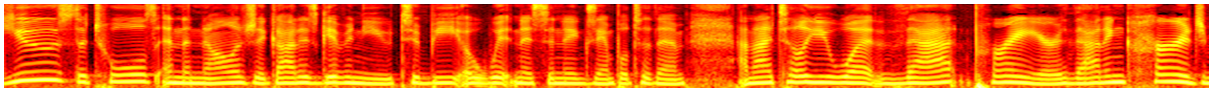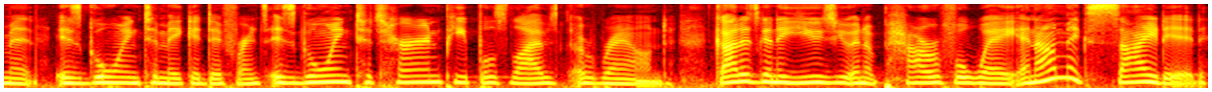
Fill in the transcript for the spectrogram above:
Use the tools and the knowledge that God has given you to be a witness and an example to them. And I tell you what, that prayer, that encouragement is going to make a difference, is going to turn people's lives around. God is going to use you in a powerful way. And I'm excited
